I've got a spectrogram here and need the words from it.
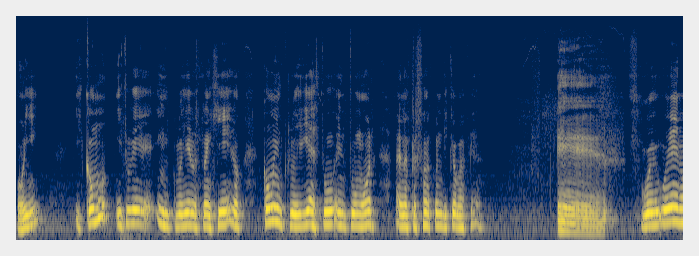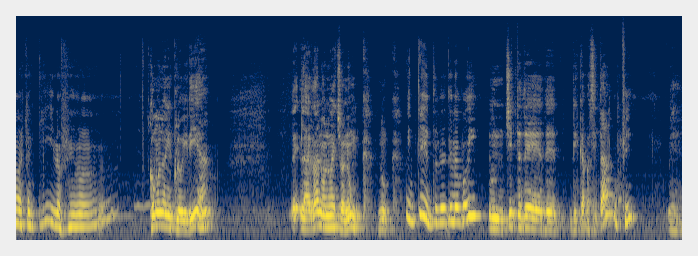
Oye, ¿y cómo, y tú que incluyes a los extranjeros, cómo incluirías tú en tu humor a las personas con discapacidad? Eh, Bu- Bueno, más tranquilo, no- ¿Cómo lo incluiría? Eh, La verdad no lo he hecho nunca, nunca. inténtalo, ¿te lo podís? ¿Un chiste de, de discapacitado? Sí. Eh,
